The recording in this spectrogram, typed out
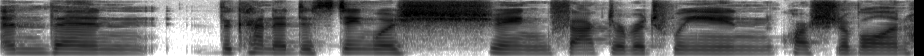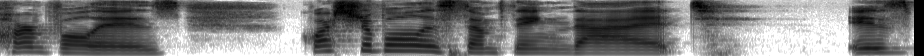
and then the kind of distinguishing factor between questionable and harmful is questionable is something that is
